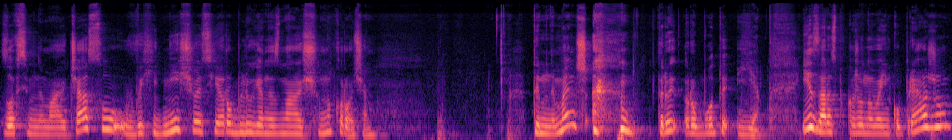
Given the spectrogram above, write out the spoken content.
Зовсім не маю часу. У вихідні щось я роблю, я не знаю що. Ну, коротше. Тим не менш, три роботи є. І зараз покажу новеньку пряжу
